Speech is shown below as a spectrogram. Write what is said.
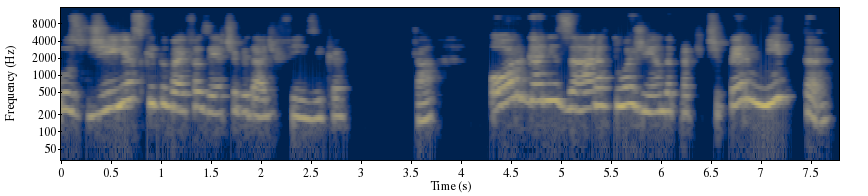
os dias que tu vai fazer atividade física, tá? Organizar a tua agenda para que te permita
